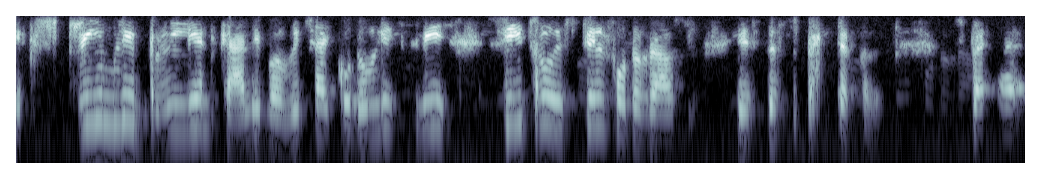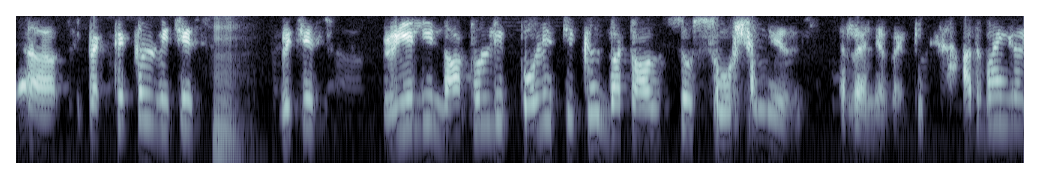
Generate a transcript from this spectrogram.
extremely brilliant caliber, which I could only see, see through his still photographs, is the spectacle. Spe- uh, spectacle which is Hmm. which is really not only political but also socially relevant. അത് ഭയങ്കര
